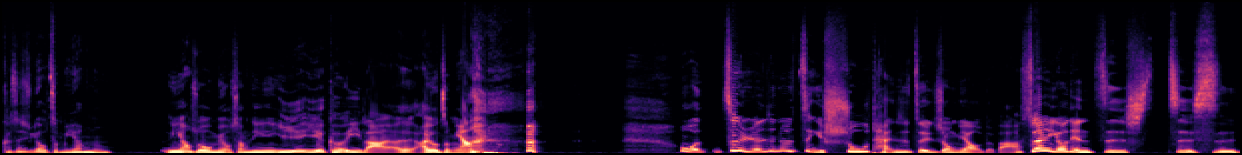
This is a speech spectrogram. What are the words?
可是又怎么样呢？你要说我没有上进也也可以啦，哎又怎么样？我这个人生就是自己舒坦是最重要的吧，虽然有点自自私，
